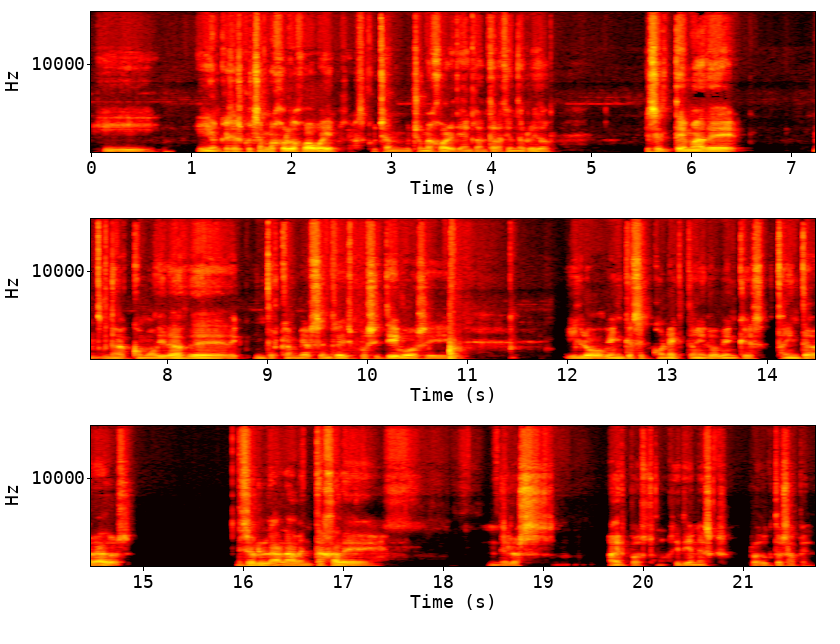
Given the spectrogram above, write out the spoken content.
Y, y aunque se escuchan mejor los Huawei, pues, se escuchan mucho mejor y tienen cancelación de ruido, es el tema de la comodidad de, de intercambiarse entre dispositivos y, y lo bien que se conectan y lo bien que están integrados. Eso es la, la ventaja de, de los AirPods, ¿no? si tienes productos Apple.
